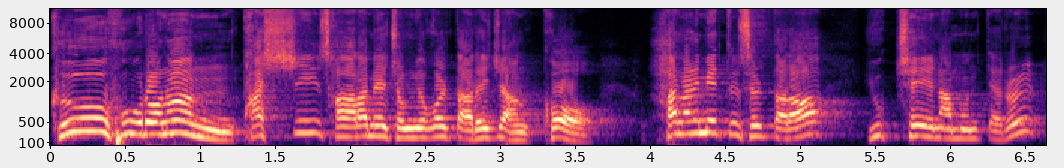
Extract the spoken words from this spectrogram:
그 후로는 다시 사람의 정욕을 따르지 않고 하나님의 뜻을 따라 육체의 남은 때를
